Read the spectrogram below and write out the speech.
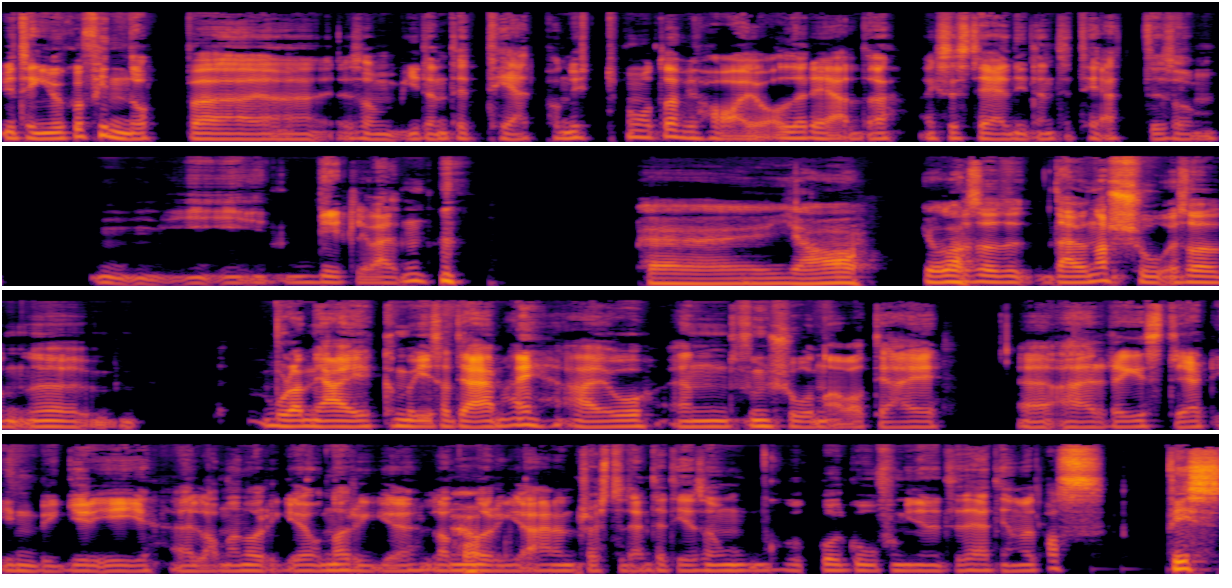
Vi trenger jo ikke å finne opp eh, liksom, identitet på nytt, på en måte. Vi har jo allerede eksisterende identitet liksom, i, i virkelig verden. Uh, ja Jo da. altså, det er jo nasjon... Altså, eh, hvordan jeg kan bevise at jeg er meg, er jo en funksjon av at jeg er registrert innbygger i eh, landet Norge, og Norge, landet Ja. Norge er en trusted entity som går god for min identitet gjennom et pass. Hvis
